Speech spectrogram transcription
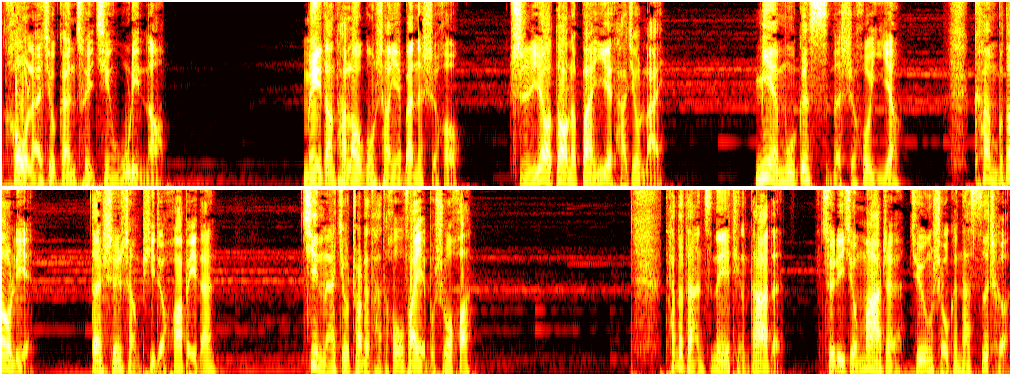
后来就干脆进屋里闹。每当她老公上夜班的时候，只要到了半夜她就来，面目跟死的时候一样，看不到脸，但身上披着花被单，进来就抓着他的头发也不说话。他的胆子呢也挺大的，嘴里就骂着，就用手跟他撕扯。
